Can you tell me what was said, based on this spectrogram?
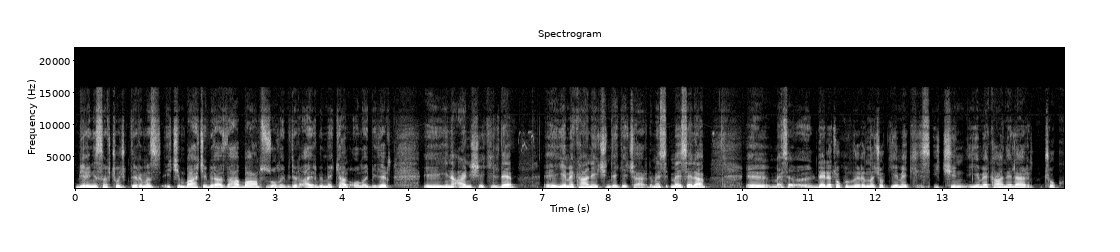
birinci sınıf çocuklarımız için bahçe biraz daha bağımsız olabilir. Ayrı bir mekan olabilir. Ee, yine aynı şekilde e, yemekhane içinde geçerli. Mes- mesela e, mesela devlet okullarında çok yemek için yemekhaneler çok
